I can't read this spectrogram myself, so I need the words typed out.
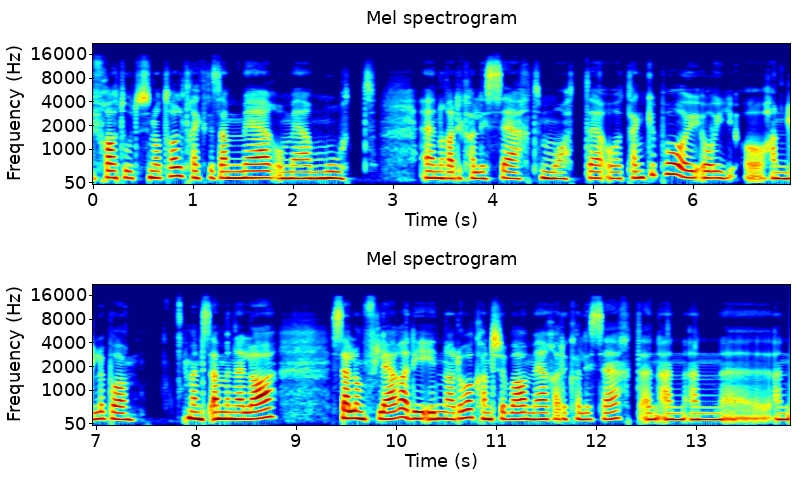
fra 2012 trekte seg mer og mer mot en radikalisert måte å tenke på og, og, og handle på. Mens MNLA, selv om flere av de innad òg kanskje var mer radikalisert enn en, en, en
